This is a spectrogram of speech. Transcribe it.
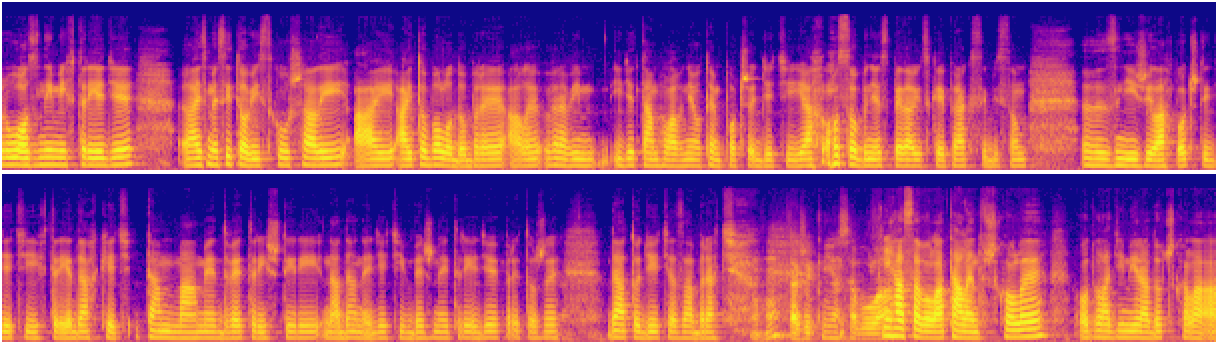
rôznymi v triede. Aj sme si to vyskúšali, aj, aj to bolo dobré, ale vravím, ide tam hlavne o ten počet detí. Ja osobne z pedagogickej praxi by som znížila počty detí v triedach, keď tam máme 2, 3, 4 nadané deti v bežnej triede, pretože dá to dieťa zabrať. Uh-huh. Takže kniha sa volá? Kniha sa volá Talent v škole od Vladimíra Dočkala a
